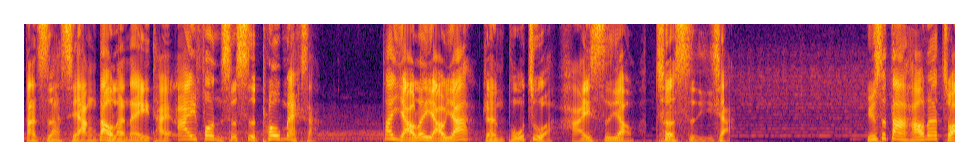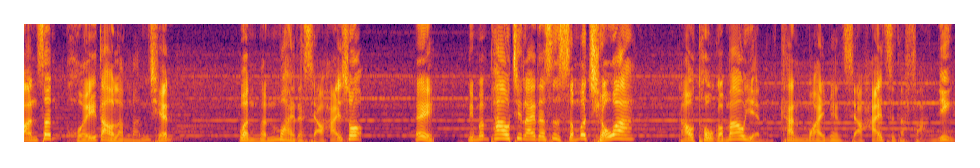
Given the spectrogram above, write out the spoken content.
但是啊，想到了那一台 iPhone 十四 Pro Max 啊，他咬了咬牙，忍不住啊，还是要测试一下。于是大豪呢，转身回到了门前，问门外的小孩说：“哎，你们抛进来的是什么球啊？”然后透过猫眼看外面小孩子的反应，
